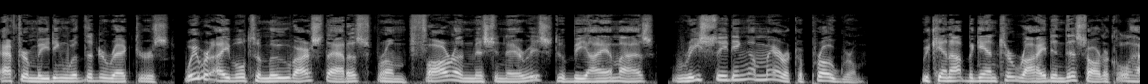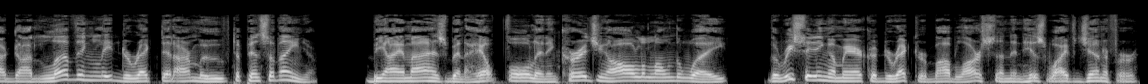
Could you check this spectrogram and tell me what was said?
After meeting with the directors, we were able to move our status from foreign missionaries to BIMI's Reseeding America program. We cannot begin to write in this article how God lovingly directed our move to Pennsylvania. BIMI has been helpful and encouraging all along the way. The Reseeding America director, Bob Larson, and his wife, Jennifer,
